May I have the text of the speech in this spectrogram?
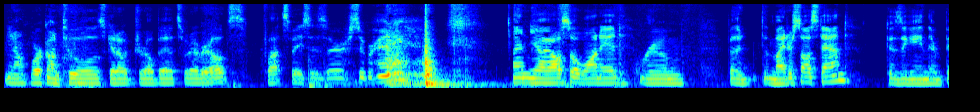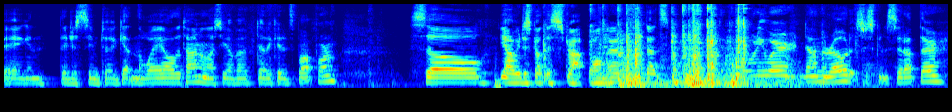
you know, work on tools, get out drill bits, whatever else. Flat spaces are super handy. And yeah, I also wanted room for the, the miter saw stand because again, they're big and they just seem to get in the way all the time unless you have a dedicated spot for them. So yeah, we just got this strapped on there. I don't think that's gonna go anywhere down the road. It's just gonna sit up there.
